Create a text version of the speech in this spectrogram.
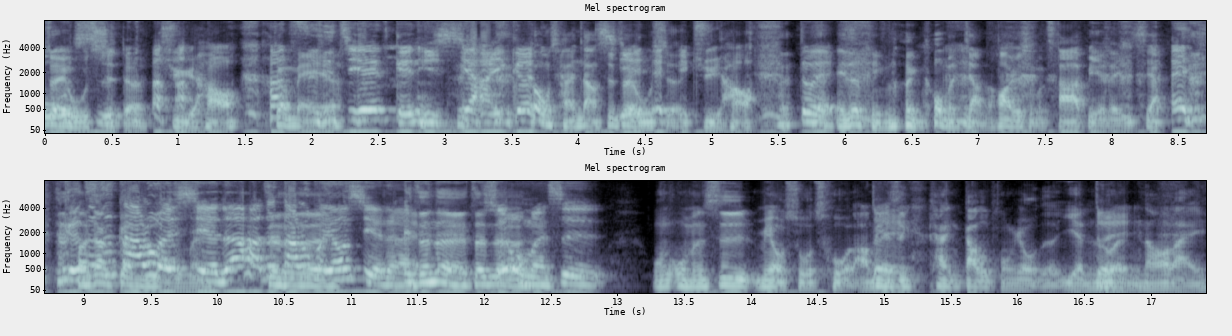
最无耻的句号，就直接给你下一个共产党是最无耻的句号。对，哎，这评论跟我们讲的话有什么差别？等一下，哎，可是这是大陆人写的，他是大陆朋友写的，哎，真的真的，所以我们是。我我们是没有说错啦，我们也是看大陆朋友的言论，然后来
